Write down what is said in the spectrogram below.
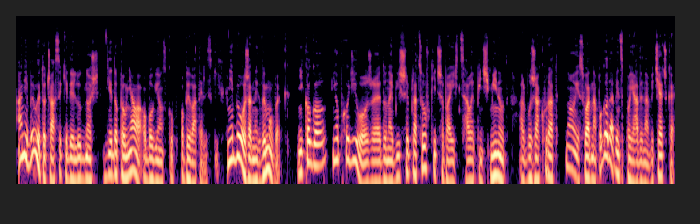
A nie były to czasy, kiedy ludność nie dopełniała obowiązków obywatelskich. Nie było żadnych wymówek. Nikogo nie obchodziło, że do najbliższej placówki trzeba iść całe 5 minut, albo że akurat, no jest ładna pogoda, więc pojadę na wycieczkę,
